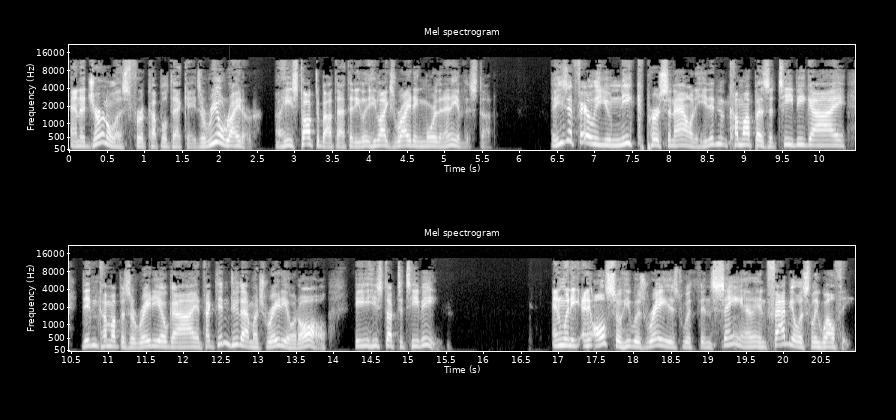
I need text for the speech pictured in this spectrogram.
and a journalist for a couple of decades, a real writer. Uh, he's talked about that, that he, he likes writing more than any of this stuff. He's a fairly unique personality. He didn't come up as a TV guy, didn't come up as a radio guy. In fact, didn't do that much radio at all. He, he stuck to TV. And when he, and also he was raised with insane and fabulously wealthy.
